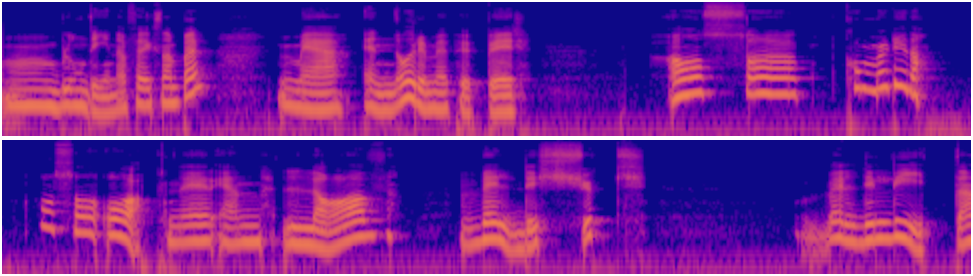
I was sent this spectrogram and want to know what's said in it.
mm, blondine, f.eks med enorme pupper. Og så kommer de, da. Og så åpner en lav, veldig tjukk, veldig lite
